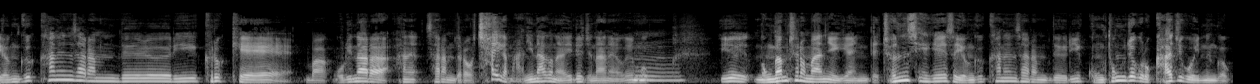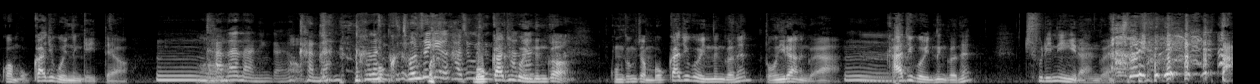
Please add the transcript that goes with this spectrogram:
연극하는 사람들이 그렇게 막 우리나라 사람들하고 차이가 많이 나거나 이러진 않아요. 뭐 음. 이게 농담처럼 하는 얘기가 있는데 전 세계에서 연극하는 사람들이 공통적으로 가지고 있는 것과 못 가지고 있는 게 있대요. 가난 아닌가요? 가난. 가난 전 세계가 가지고 못 있는 거 가지고 가난? 있는 거 공통점 못 가지고 있는 거는 돈이라는 거야. 음. 가지고 있는 거는 추리닝이라는 거야. 다,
